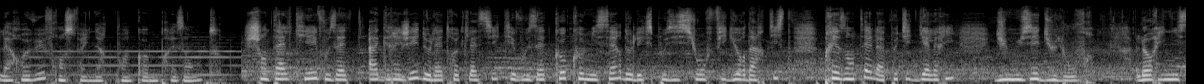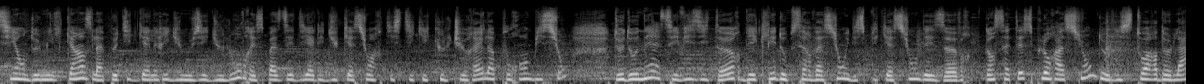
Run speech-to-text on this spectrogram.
La revue francefineart.com présente. Chantal Quier, vous êtes agrégée de lettres classiques et vous êtes co-commissaire de l'exposition Figures d'artistes présentée à la Petite Galerie du Musée du Louvre. Alors initiée en 2015, la Petite Galerie du Musée du Louvre, espace dédié à l'éducation artistique et culturelle, a pour ambition de donner à ses visiteurs des clés d'observation et d'explication des œuvres. Dans cette exploration de l'histoire de l'art,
